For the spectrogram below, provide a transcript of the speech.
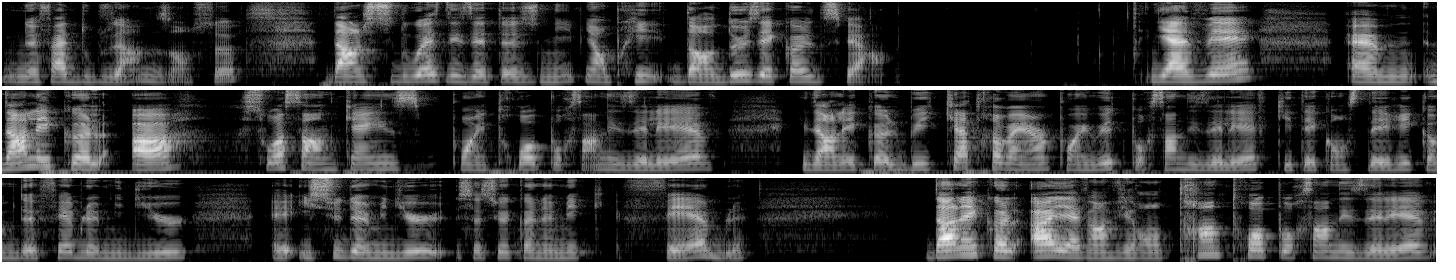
9 à 12 ans, disons ça, dans le sud-ouest des États-Unis, puis ils ont pris dans deux écoles différentes. Il y avait euh, dans l'école A 75,3% des élèves et dans l'école B 81,8% des élèves qui étaient considérés comme de faibles milieux, euh, issus d'un milieu socio-économique faible. Dans l'école A, il y avait environ 33% des élèves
